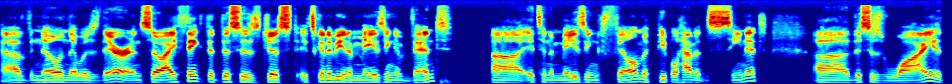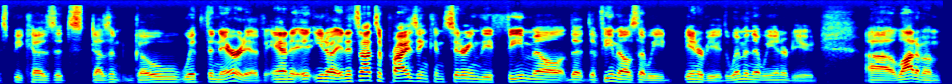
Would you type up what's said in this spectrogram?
have known that was there. And so I think that this is just it's going to be an amazing event. Uh, it's an amazing film. If people haven't seen it, uh, this is why. It's because it doesn't go with the narrative, and it, you know, and it's not surprising considering the female the the females that we interviewed, the women that we interviewed, uh, a lot of them.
